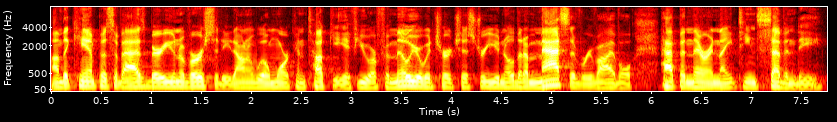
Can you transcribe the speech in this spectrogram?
on the campus of Asbury University down in Wilmore, Kentucky. If you are familiar with church history, you know that a massive revival happened there in 1970.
